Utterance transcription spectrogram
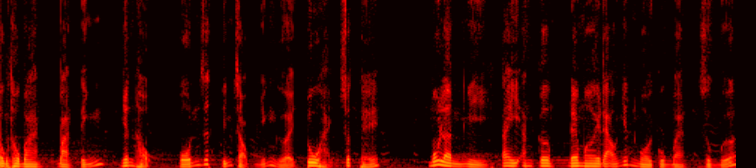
Công Thâu Ban bản tính nhân hậu vốn rất kính trọng những người tu hành xuất thế Mỗi lần nghỉ tay ăn cơm đều mời đạo nhân ngồi cùng bàn dùng bữa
